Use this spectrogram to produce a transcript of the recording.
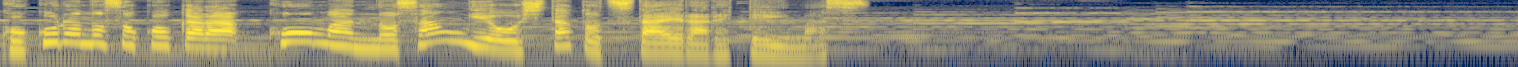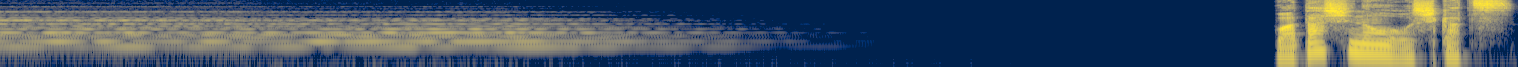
心の底から高慢の賛儀をしたと伝えられています。私の推し活。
